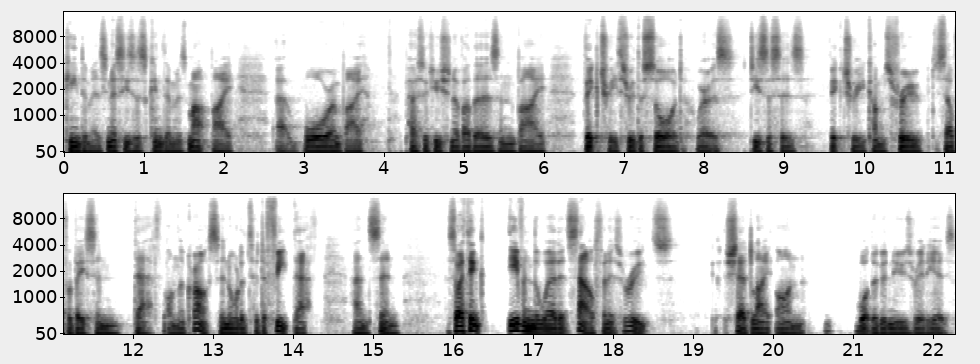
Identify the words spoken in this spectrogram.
kingdom is. You know, Caesar's kingdom is marked by uh, war and by persecution of others and by victory through the sword, whereas Jesus's victory comes through self-abasing death on the cross in order to defeat death and sin. So I think even the word itself and its roots shed light on what the good news really is.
